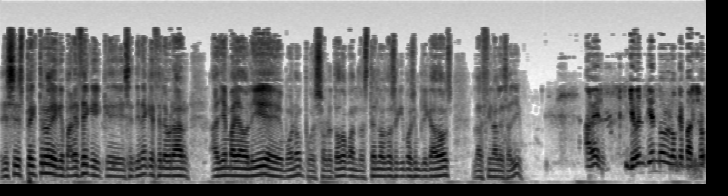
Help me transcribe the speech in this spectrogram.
ese espectro de que parece que, se tiene que celebrar allí en Valladolid, eh, bueno, pues sobre todo cuando estén los dos equipos implicados, las finales allí. A ver, yo entiendo lo que pasó,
